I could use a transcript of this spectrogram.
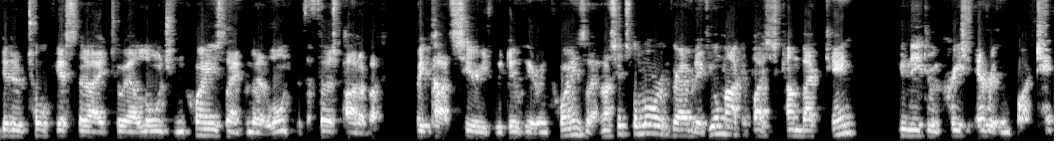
did a talk yesterday to our launch in Queensland, and our launch was the first part of a three part series we do here in Queensland. And I said, it's the law of gravity. If your marketplace has come back 10, you need to increase everything by 10.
